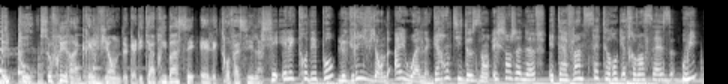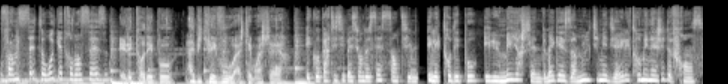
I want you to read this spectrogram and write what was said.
dépôt. S'offrir un grill viande de qualité à prix bas, c'est électro-facile. Chez Electrodépôt, le grille viande iWan garantie 2 ans, échange à neuf, est à 27,96€. Oui, 27,96€. Électro-dépôt, habituez-vous à acheter moins cher. Éco-participation de 16 centimes. Electrodépôt, élu meilleure chaîne de magasins multimédia électroménager de France.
